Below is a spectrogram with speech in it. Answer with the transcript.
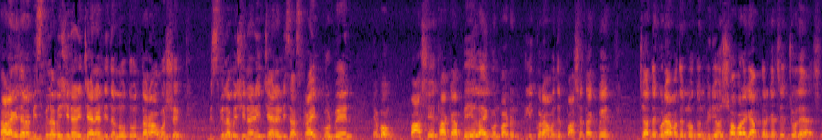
তার আগে যারা বিসমিলা মেশিনারি চ্যানেলটিতে নতুন, তারা অবশ্যই বিসমিলা মেশিনারি চ্যানেলটি সাবস্ক্রাইব করবেন এবং পাশে থাকা বেল আইকন বাটন ক্লিক করে আমাদের পাশে থাকবেন, যাতে করে আমাদের নতুন ভিডিও সবার আগে আপনার কাছে চলে আসে।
